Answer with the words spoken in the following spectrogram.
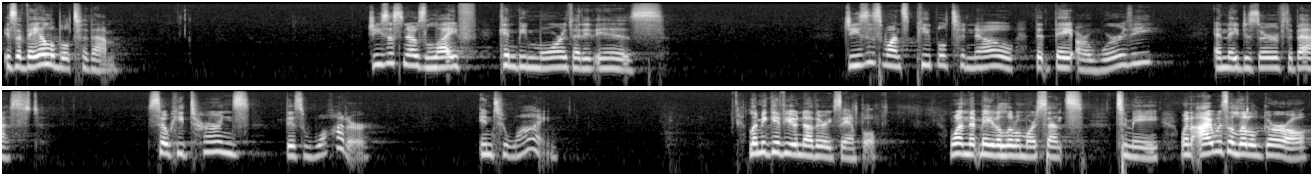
is available to them. Jesus knows life can be more than it is. Jesus wants people to know that they are worthy and they deserve the best. So he turns this water into wine. Let me give you another example, one that made a little more sense to me. When I was a little girl,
